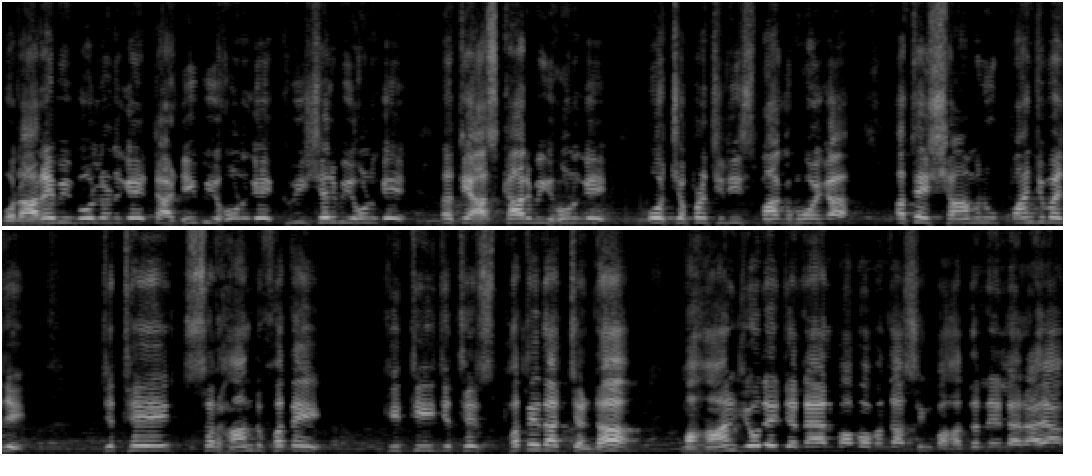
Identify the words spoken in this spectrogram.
ਬੁਲਾਰੇ ਵੀ ਬੋਲਣਗੇ, ਢਾਡੀ ਵੀ ਹੋਣਗੇ ਕਵੀਸ਼ਰ ਵੀ ਹੋਣਗੇ, ਇਤਿਹਾਸਕਾਰ ਵੀ ਹੋਣਗੇ, ਉਹ ਚੱਪੜ ਚਿੜੀ ਸਮਾਗਮ ਹੋਏਗਾ ਅਤੇ ਸ਼ਾਮ ਨੂੰ 5 ਵਜੇ ਜਿੱਥੇ ਸਰਹੰਦ ਫਤਿਹ ਕੀਤੀ, ਜਿੱਥੇ ਫਤਿਹ ਦਾ ਝੰਡਾ ਮਹਾਨ ਯੋਧੇ ਜਰਨੈਲ ਬਾਬਾ ਬੰਦਾ ਸਿੰਘ ਬਹਾਦਰ ਨੇ ਲਹਿਰਾਇਆ,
